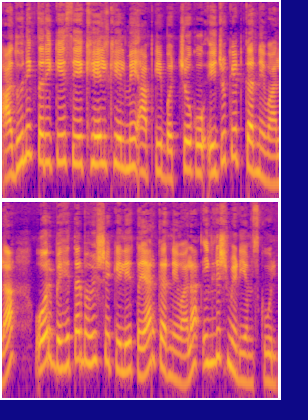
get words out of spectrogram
आधुनिक तरीके से खेल खेल में आपके बच्चों को एजुकेट करने वाला और बेहतर भविष्य के लिए तैयार करने वाला इंग्लिश मीडियम स्कूल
